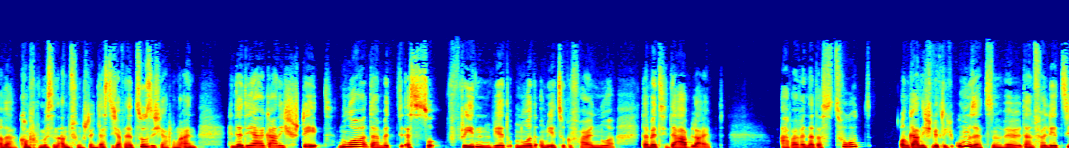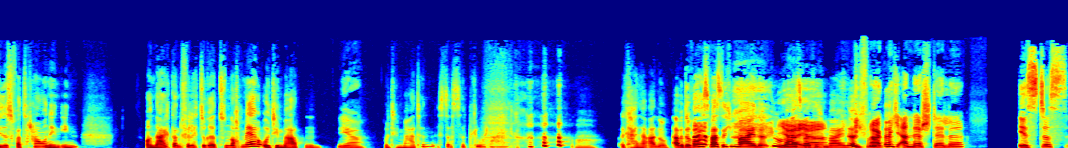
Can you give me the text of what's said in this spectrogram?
oder Kompromiss in Anführungsstrichen, lässt sich auf eine Zusicherung ein, hinter der er gar nicht steht. Nur damit es so Frieden wird, nur um ihr zu gefallen, nur damit sie da bleibt. Aber wenn er das tut und gar nicht wirklich umsetzen will, dann verliert sie das Vertrauen in ihn und neigt dann vielleicht sogar zu noch mehr Ultimaten. Ja. Ultimaten, ist das der Plural? Oh, keine Ahnung. Aber du weißt, was ich meine. Du Ja, weißt, ja. was ich meine. Ich frage mich an der Stelle, ist es,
